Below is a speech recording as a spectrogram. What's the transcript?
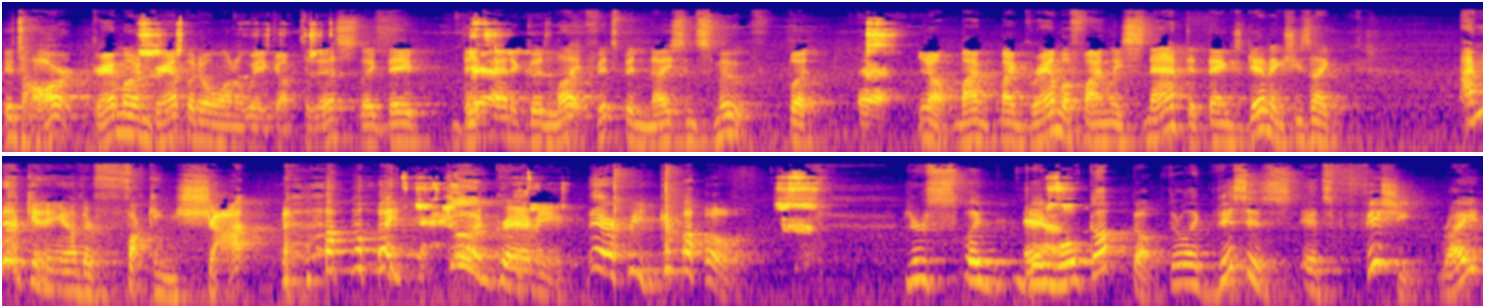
it's hard. Grandma and grandpa don't want to wake up to this. Like they they've Yeah. had a good life. It's been nice and smooth. But yeah. you know, my my grandma finally snapped at Thanksgiving. She's like, I'm not getting another fucking shot. I'm like, good, Grammy. There we go. You're like, they Yeah. woke up though. They're like, this is, it's fishy, right?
